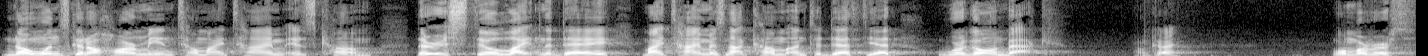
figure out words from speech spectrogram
No one's going to harm me until my time is come. There is still light in the day. My time has not come unto death yet. We're going back. Okay? One more verse.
